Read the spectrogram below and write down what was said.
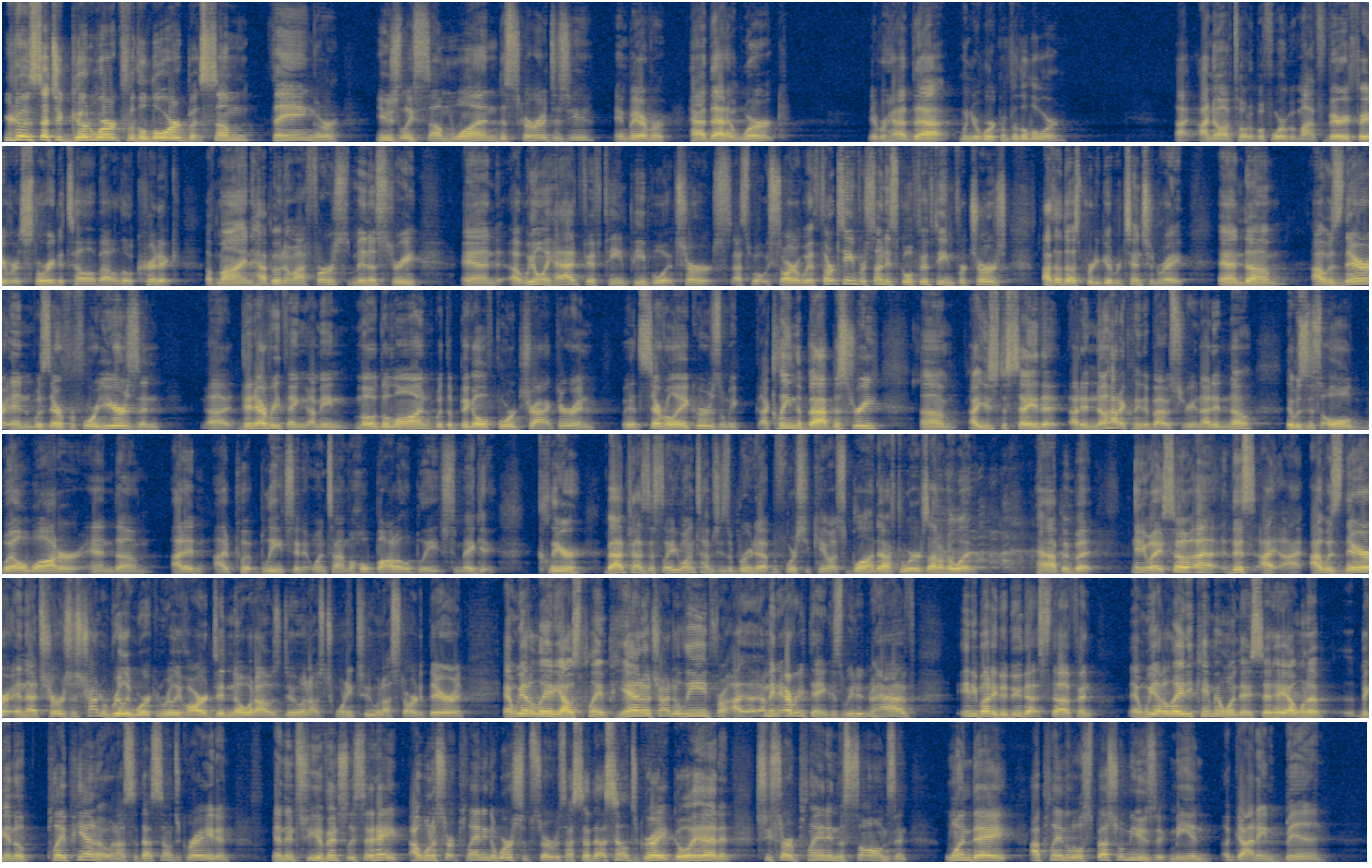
You're doing such a good work for the Lord, but something or usually someone discourages you. Anybody ever had that at work? You ever had that when you're working for the Lord? I, I know I've told it before, but my very favorite story to tell about a little critic of mine happened in my first ministry. And uh, we only had 15 people at church. That's what we started with 13 for Sunday school, 15 for church. I thought that was pretty good retention rate. And um, I was there and was there for four years and uh, did everything. I mean, mowed the lawn with a big old Ford tractor, and we had several acres, and we I cleaned the baptistry. Um, I used to say that I didn't know how to clean the baptistry, and I didn't know there was this old well water, and um, I didn't. I put bleach in it one time, a whole bottle of bleach to make it clear. Baptized this lady one time. She's a brunette before she came out. She's blonde afterwards. I don't know what happened, but anyway, so uh, this I, I, I was there in that church, just trying to really work and really hard. Didn't know what I was doing. I was 22 when I started there, and and we had a lady. I was playing piano, trying to lead from. I, I mean everything because we didn't have anybody to do that stuff, and and we had a lady came in one day said, "Hey, I want to begin to play piano," and I said, "That sounds great." And and then she eventually said, Hey, I want to start planning the worship service. I said, That sounds great. Go ahead. And she started planning the songs. And one day I planned a little special music. Me and a guy named Ben.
